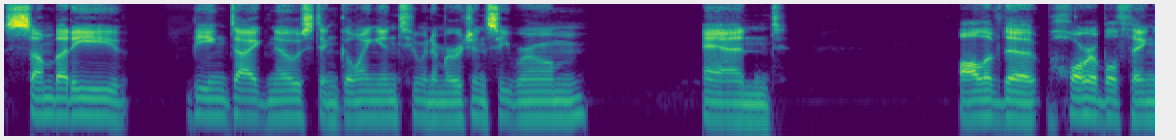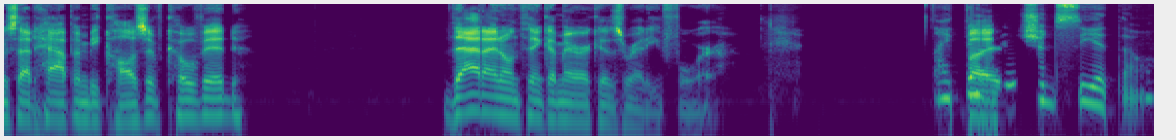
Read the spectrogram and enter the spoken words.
somebody being diagnosed and going into an emergency room and all of the horrible things that happen because of covid that i don't think america is ready for I think But- they should see it though.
